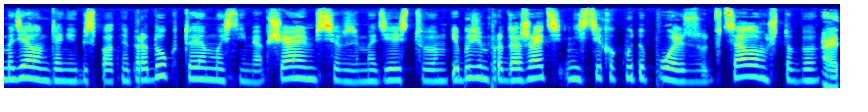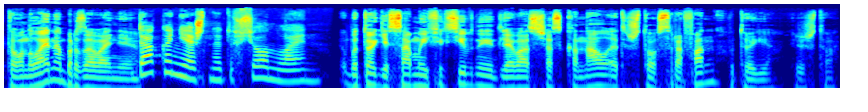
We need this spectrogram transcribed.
Мы делаем для них бесплатные продукты, мы с ними общаемся, взаимодействуем и будем продолжать нести какую-то пользу в целом, чтобы... А это онлайн-образование? Да, конечно, это все онлайн. В итоге самый эффективный для вас сейчас канал — это что, сарафан в итоге или что?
